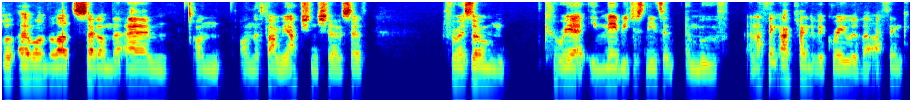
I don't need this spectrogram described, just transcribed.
uh, one of the lads said on the um, on on the fan reaction show said for his own career he maybe just needs a, a, move, and I think I kind of agree with that. I think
